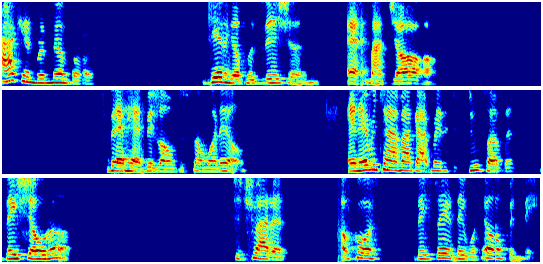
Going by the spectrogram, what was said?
I can remember getting a position at my job that had belonged to someone else. And every time I got ready to do something, they showed up to try to, of course, they said they were helping me,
